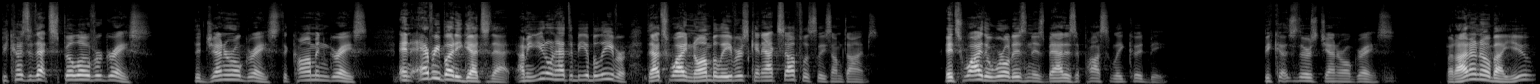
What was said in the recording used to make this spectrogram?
Because of that spillover grace, the general grace, the common grace. And everybody gets that. I mean, you don't have to be a believer. That's why non believers can act selflessly sometimes. It's why the world isn't as bad as it possibly could be, because there's general grace. But I don't know about you.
